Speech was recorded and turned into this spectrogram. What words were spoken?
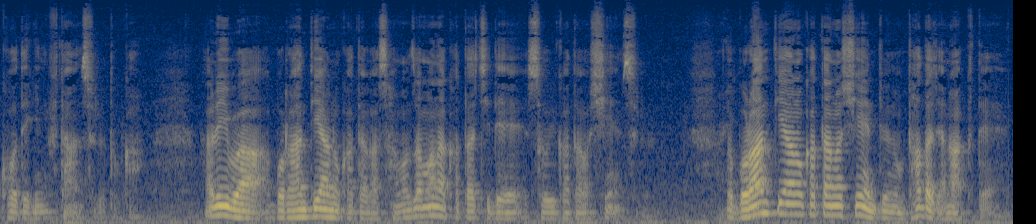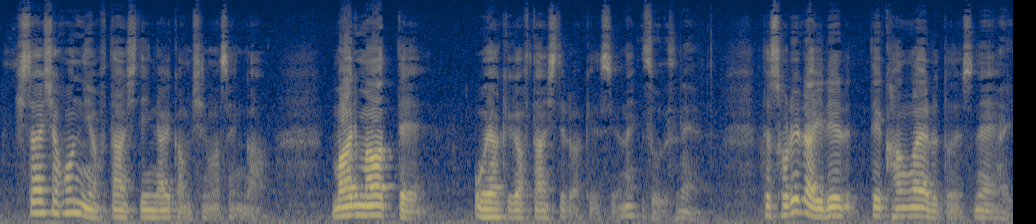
公的に負担するとかあるいはボランティアの方がさまざまな形でそういう方を支援する。ボランティアの方の支援というのもただじゃなくて被災者本人は負担していないかもしれませんが回り回って公が負担してるわけですよね。そうですね。でそれら入れて考えるとですね、はい、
